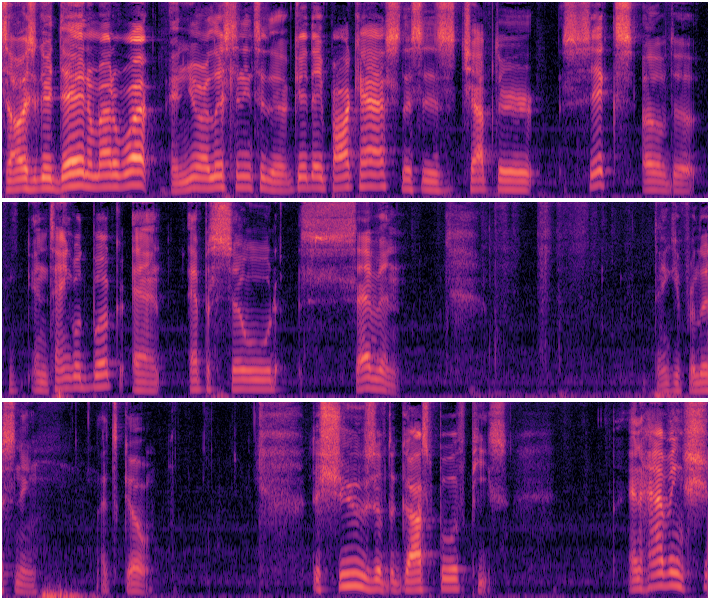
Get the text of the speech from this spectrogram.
It's always a good day, no matter what. And you are listening to the Good Day Podcast. This is chapter six of the Entangled book and episode seven. Thank you for listening. Let's go. The shoes of the gospel of peace and having sh-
